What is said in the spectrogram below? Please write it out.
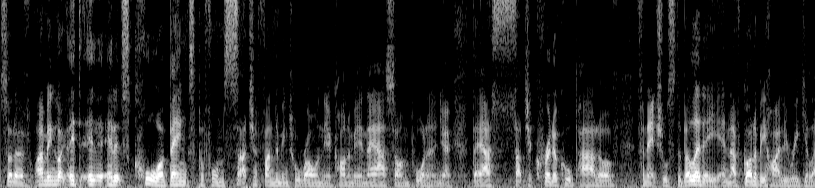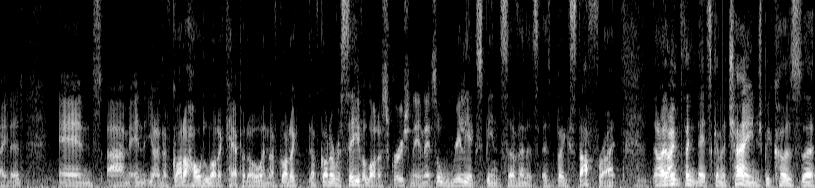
sort of i mean look it, it, at its core banks perform such a fundamental role in the economy and they are so important and, you know. They are such a critical part of financial stability and they've got to be highly regulated and um, and you know they've got to hold a lot of capital and they've got to they've got to receive a lot of scrutiny and that's all really expensive and it's, it's big stuff right? And I don't think that's going to change because the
